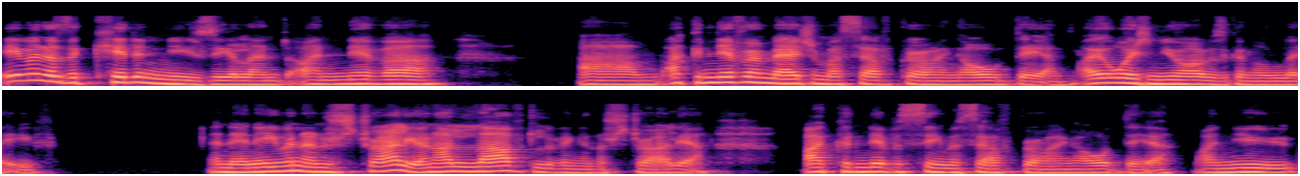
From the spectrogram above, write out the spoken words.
Even as a kid in New Zealand, I never, um, I could never imagine myself growing old there. I always knew I was going to leave. And then even in Australia, and I loved living in Australia, I could never see myself growing old there. I knew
